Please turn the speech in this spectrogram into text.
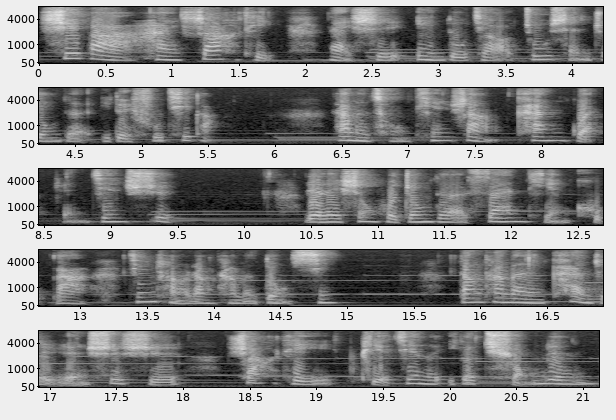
：Shiva 和 Shakti 乃是印度教诸神中的一对夫妻档，他们从天上看管人间事。人类生活中的酸甜苦辣，经常让他们动心。当他们看着人世时，Shakti 瞥见了一个穷人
